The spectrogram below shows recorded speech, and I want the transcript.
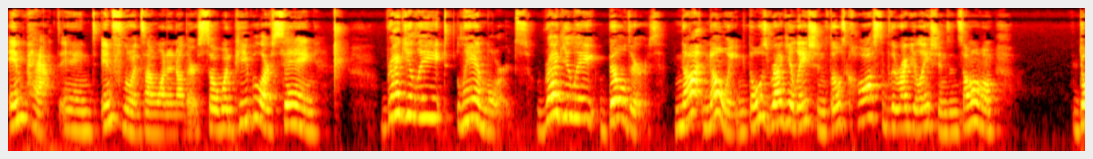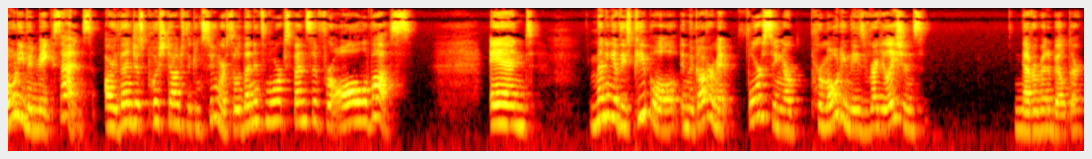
impact and influence on one another. So when people are saying, regulate landlords, regulate builders, not knowing those regulations, those costs of the regulations, and some of them don't even make sense, are then just pushed down to the consumer. So then it's more expensive for all of us. And many of these people in the government forcing or promoting these regulations never been a builder,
